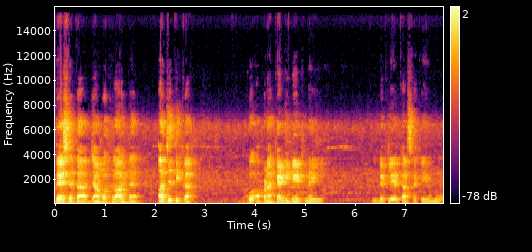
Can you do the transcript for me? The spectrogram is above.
ਦਹਿਸ਼ਤ ਆ ਜਾਂ ਬਖਲਾਹਟ ਹੈ। ਅੱਜ ਤੱਕ ਉਹ ਆਪਣਾ ਕੈਂਡੀਡੇਟ ਨਹੀਂ ਡਿਕਲੇਅਰ ਕਰ ਸਕੇ, ਉਹਨੂੰ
